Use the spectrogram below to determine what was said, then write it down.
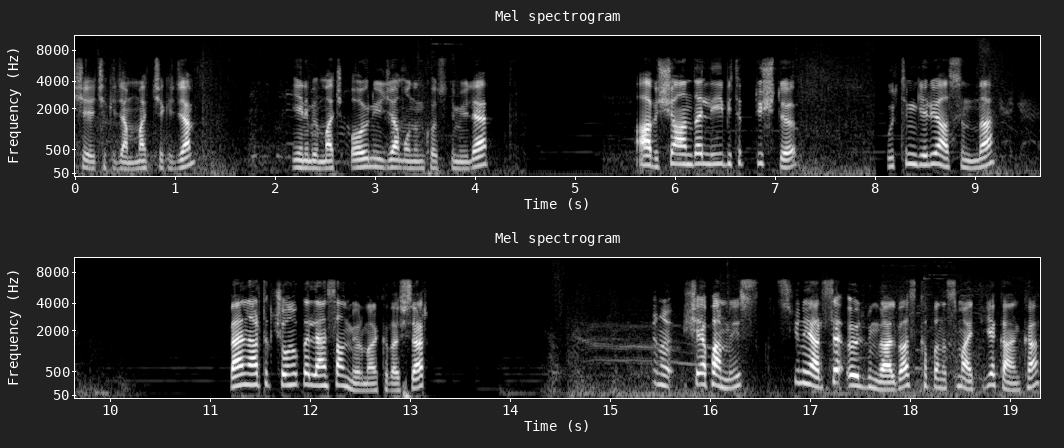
şey çekeceğim, maç çekeceğim. Yeni bir maç oynayacağım onun kostümüyle. Abi şu anda Lee bir tık düştü. Ultim geliyor aslında. Ben artık çoğunlukla lens almıyorum arkadaşlar. Şunu şey yapar mıyız? Şunu yerse öldün galiba. Kafana smite ye kanka.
